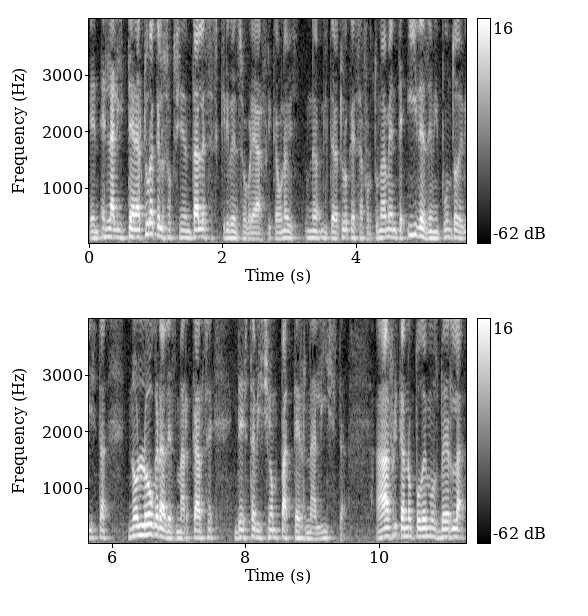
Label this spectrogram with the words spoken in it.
en, la literatura que los occidentales escriben sobre África, una, una, literatura que desafortunadamente y desde mi punto de vista no logra desmarcarse de esta visión paternalista. A África no podemos verla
